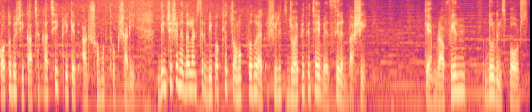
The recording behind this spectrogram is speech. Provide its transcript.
কত বেশি কাছাকাছি ক্রিকেট আর সমর্থক সারি। দিন শেষে নেদারল্যান্ডসের বিপক্ষে চমকপ্রদ এক সিরিজ জয় পেতে চাইবে সিলেটবাসী। কেম রাফিন দূরবীন স্পোর্টস।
